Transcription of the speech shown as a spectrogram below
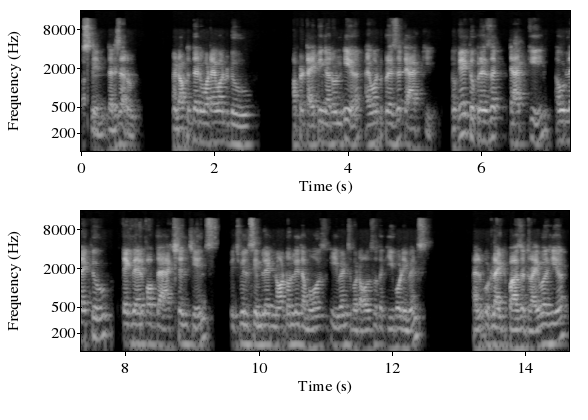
first name. That is Arun. And after that what I want to do after typing Arun here I want to press the tab key. Okay to press the tab key I would like to take the help of the action chains which will simulate not only the mouse events but also the keyboard events. I would like to pass a driver here.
